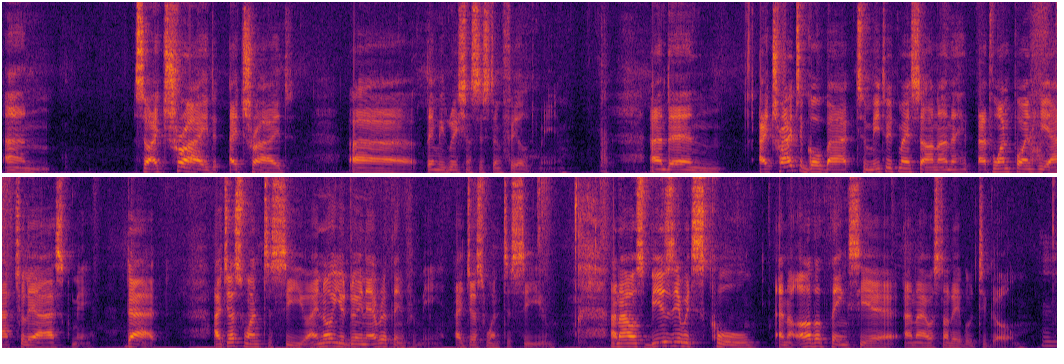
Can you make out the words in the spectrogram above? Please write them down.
And so I tried, I tried. Uh, the immigration system failed me. And then I tried to go back to meet with my son, and at one point he actually asked me, Dad, I just want to see you. I know you're doing everything for me. I just want to see you. And I was busy with school and other things here, and I was not able to go. Mm.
